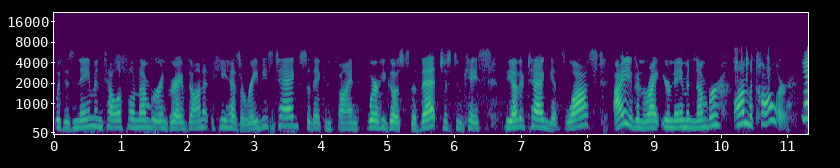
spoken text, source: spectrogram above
with his name and telephone number engraved on it. He has a rabies tag so they can find where he goes to the vet just in case the other tag gets lost. I even write your name and number on the collar. Yeah,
